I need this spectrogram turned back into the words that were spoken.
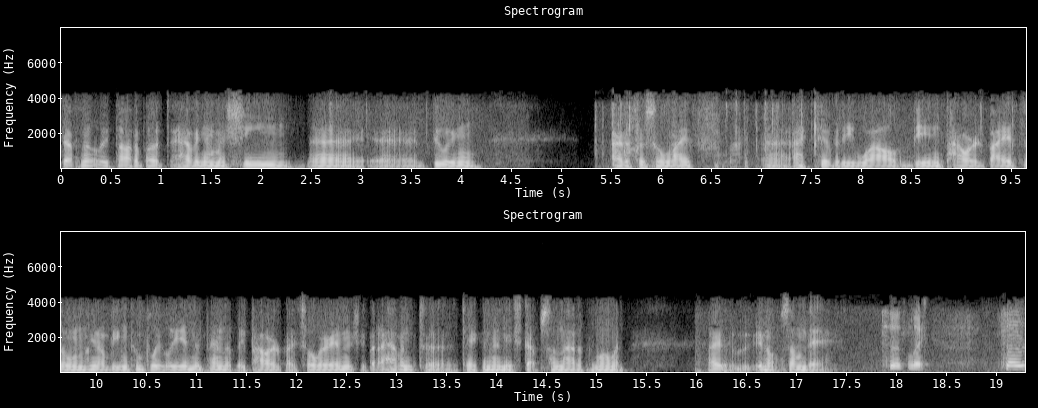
definitely thought about having a machine uh, uh, doing artificial life uh, activity while being powered by its own, you know, being completely independently powered by solar energy. But I haven't uh, taken any steps on that at the moment. I, you know, someday. Certainly. So,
